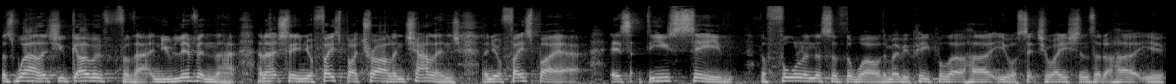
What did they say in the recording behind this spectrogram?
as well, as you go for that and you live in that, and actually, and you're faced by trial and challenge, and you're faced by it, it's do you see the fallenness of the world, and maybe people that hurt you, or situations that hurt you,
